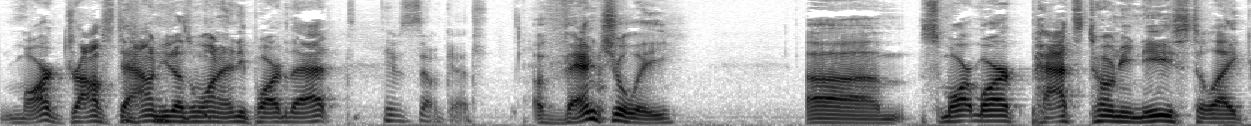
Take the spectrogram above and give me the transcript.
Mark drops down. He doesn't want any part of that. He was so good. Eventually, um, Smart Mark pats Tony Nese to like,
